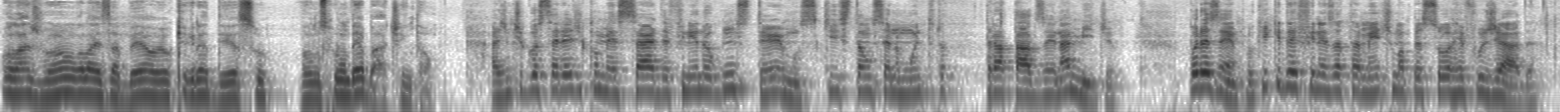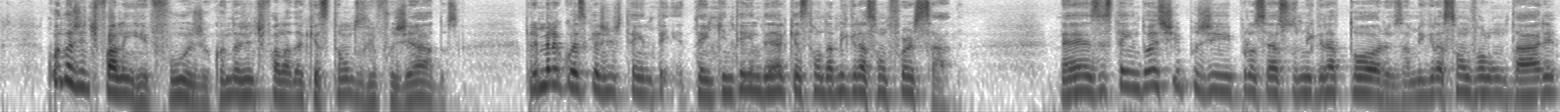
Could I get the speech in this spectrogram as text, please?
Olá, João. Olá, Isabel. Eu que agradeço. Vamos para um debate, então. A gente gostaria de começar definindo alguns termos que estão sendo muito tra tratados aí na mídia. Por exemplo, o que, que define exatamente uma pessoa refugiada? Quando a gente fala em refúgio, quando a gente fala da questão dos refugiados, Primeira coisa que a gente tem, tem que entender é a questão da migração forçada. Né? Existem dois tipos de processos migratórios. A migração voluntária,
